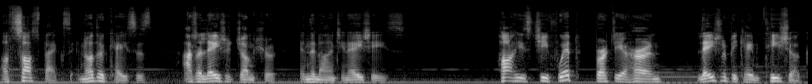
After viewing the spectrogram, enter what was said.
of suspects in other cases at a later juncture in the 1980s. Haughey's chief whip, Bertie Ahern, later became Taoiseach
